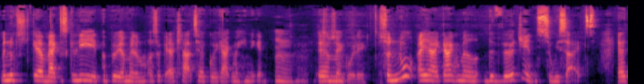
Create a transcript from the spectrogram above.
Men nu skal jeg mærke, at der skal lige et par bøger mellem, og så er jeg klar til at gå i gang med hende igen. Mm-hmm. Det synes jeg er en god idé. Så nu er jeg i gang med The Virgin Suicides af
